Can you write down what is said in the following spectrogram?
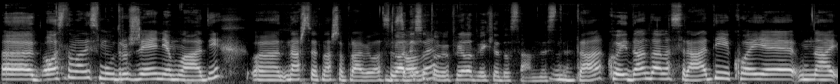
e, osnovali smo udruženje mladih, e, Naš svet, naša pravila se 20. zove. 20. aprila 2018. Da, koji dan danas radi i koje je, naj,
